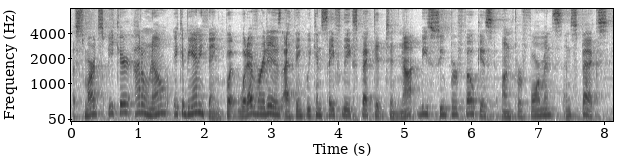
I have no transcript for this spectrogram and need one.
A smart speaker? I don't know. It could be anything. But whatever it is, I think we can safely expect it to not be super focused on performance and specs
